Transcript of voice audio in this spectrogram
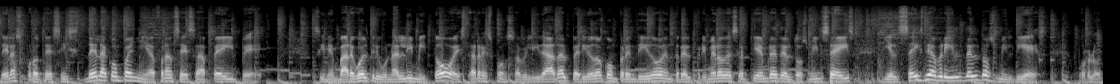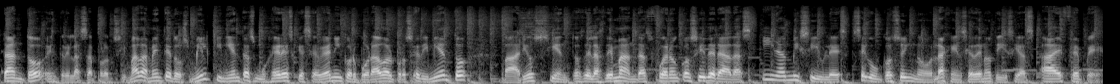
de las prótesis de la compañía francesa PIP. Sin embargo, el tribunal limitó esta responsabilidad al periodo comprendido entre el 1 de septiembre del 2006 y el 6 de abril del 2010. Por lo tanto, entre las aproximadamente 2.500 mujeres que se habían incorporado al procedimiento, varios cientos de las demandas fueron consideradas inadmisibles, según consignó la agencia de noticias AFP.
